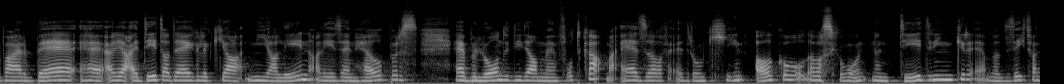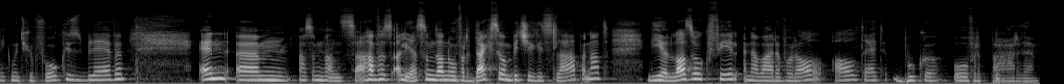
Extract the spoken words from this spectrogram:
waarbij hij, ja, hij deed dat eigenlijk ja, niet alleen, alleen zijn helpers. Hij beloonde die dan met vodka, maar hij zelf hij dronk geen alcohol. Dat was gewoon een theedrinker, hè, omdat hij zegt van ik moet gefocust blijven. En um, als hem dan s'avonds, als hem dan overdag zo'n beetje geslapen had, die las ook veel en dat waren vooral altijd boeken over paarden.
